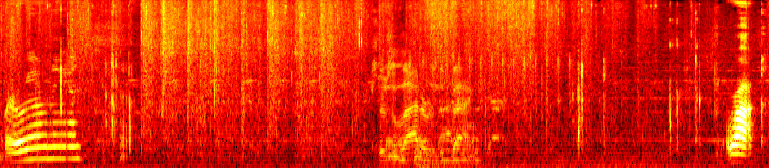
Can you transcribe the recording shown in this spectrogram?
Where are we going again? There's a ladder in the back. Rock.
